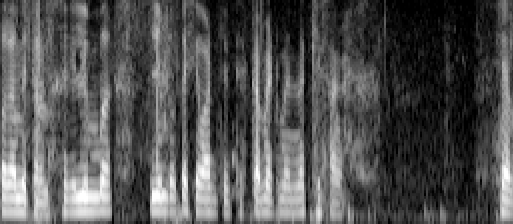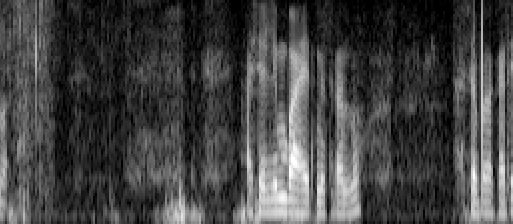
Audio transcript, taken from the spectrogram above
बघा मित्रांनो हे लिंब लिंब कसे वाटते ते कमेंटमध्ये नक्की सांगा. हे बघा. असे लिंब आहेत मित्रांनो अशा प्रकारे.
